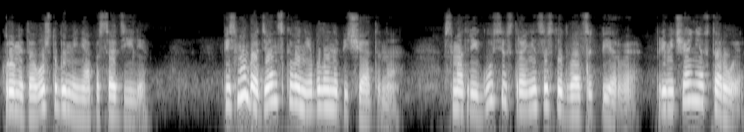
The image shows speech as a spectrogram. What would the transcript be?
кроме того, чтобы меня посадили». Письмо Бодянского не было напечатано. Смотри Гусев, страница 121. Примечание второе.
